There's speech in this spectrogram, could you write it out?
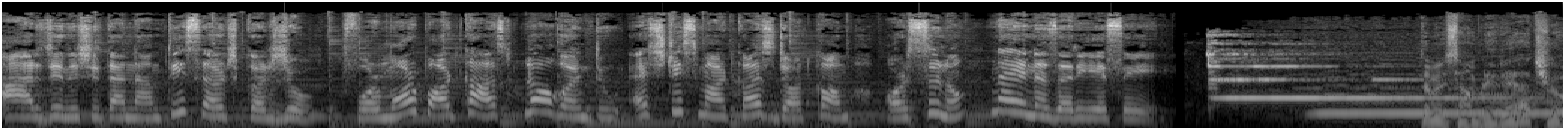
આરજે નિશિતા નામથી સર્ચ કરજો. For more podcast log on to H T Smartcast dot com और सुनो नए नजरिए से તમે સાંભળી રહ્યા છો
